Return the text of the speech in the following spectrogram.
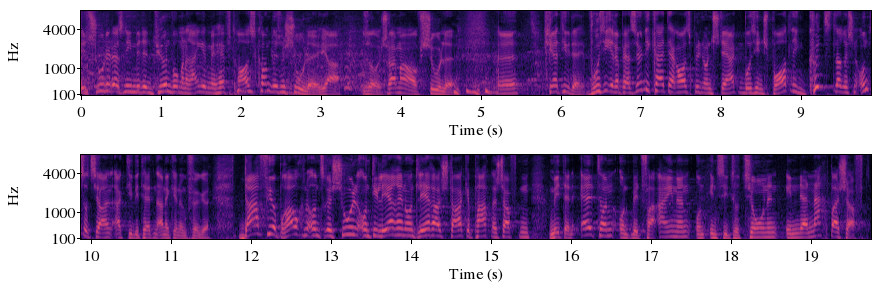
Ist Schule das nicht mit den Türen, wo man reingeht, mit dem Heft rauskommt? Ist eine Schule, ja. So, schreib mal auf, Schule. Äh, Kreativität, wo sie ihre Persönlichkeit herausbilden und stärken, wo sie in sportlichen, künstlerischen und sozialen Aktivitäten Anerkennung finden. Dafür brauchen unsere Schulen und die Lehrerinnen und Lehrer starke Partnerschaften mit den Eltern und mit Vereinen und Institutionen in der Nachbarschaft.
